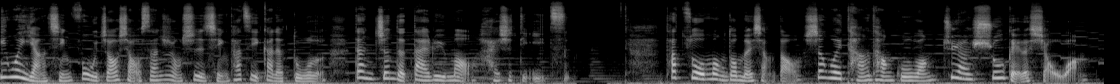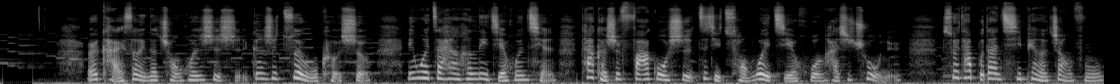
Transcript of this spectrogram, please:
因为养情妇找小三这种事情，他自己干的多了，但真的戴绿帽还是第一次。他做梦都没想到，身为堂堂国王，居然输给了小王。而凯瑟琳的重婚事实更是罪无可赦，因为在和亨利结婚前，她可是发过誓自己从未结婚，还是处女，所以她不但欺骗了丈夫，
